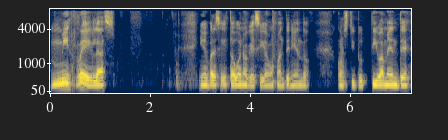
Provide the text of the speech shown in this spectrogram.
mis reglas, y me parece que está bueno que sigamos manteniendo constitutivamente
